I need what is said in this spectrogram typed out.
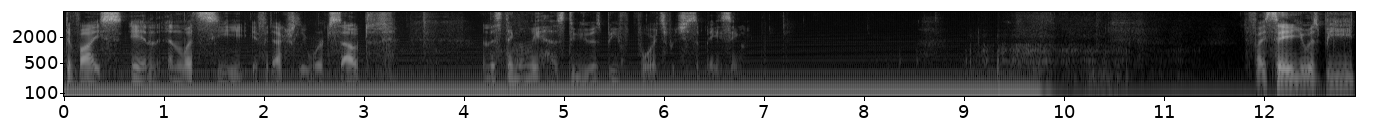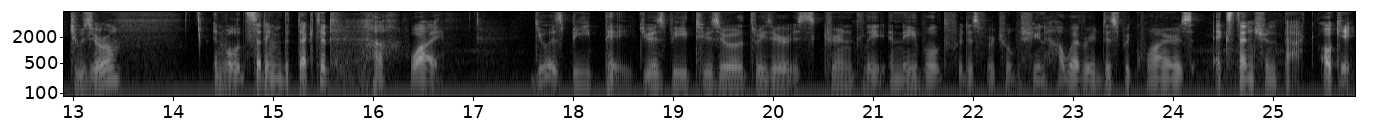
device in and let's see if it actually works out. And this thing only has two USB ports which is amazing. If I say USB 2.0 invalid setting detected huh why USB page. USB 2030 is currently enabled for this virtual machine. However, this requires extension pack. Okay,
